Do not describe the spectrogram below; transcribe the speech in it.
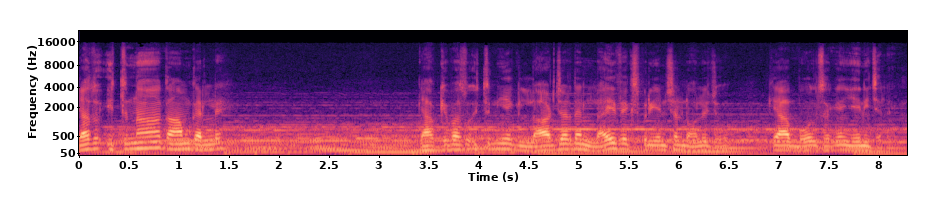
या तो इतना काम कर ले कि आपके पास इतनी एक larger than life experiential knowledge हो कि आप बोल सकें, ये नहीं चलेगा.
